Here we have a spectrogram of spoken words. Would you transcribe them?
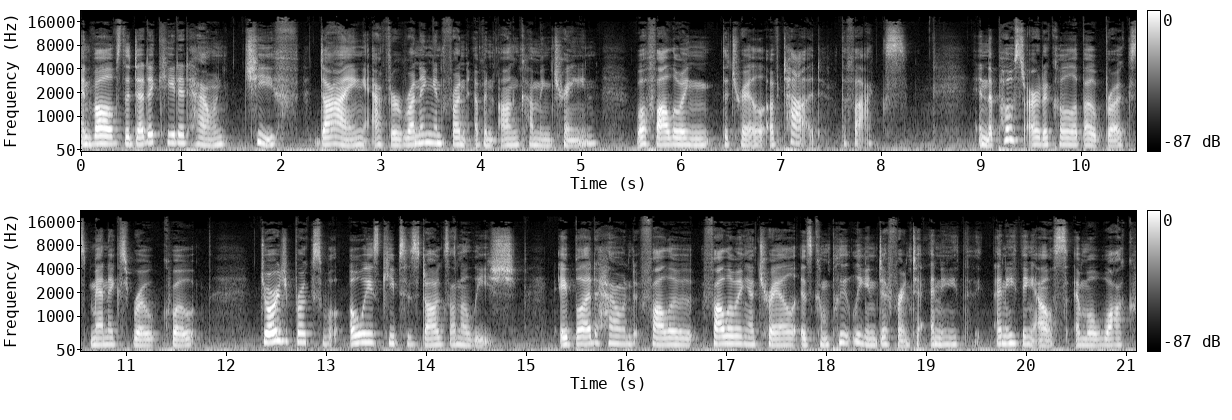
involves the dedicated hound, Chief, dying after running in front of an oncoming train, while following the trail of Todd, the fox. In the Post article about Brooks, Mannix wrote, quote, George Brooks will always keeps his dogs on a leash. A bloodhound follow, following a trail is completely indifferent to any, anything else and will walk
